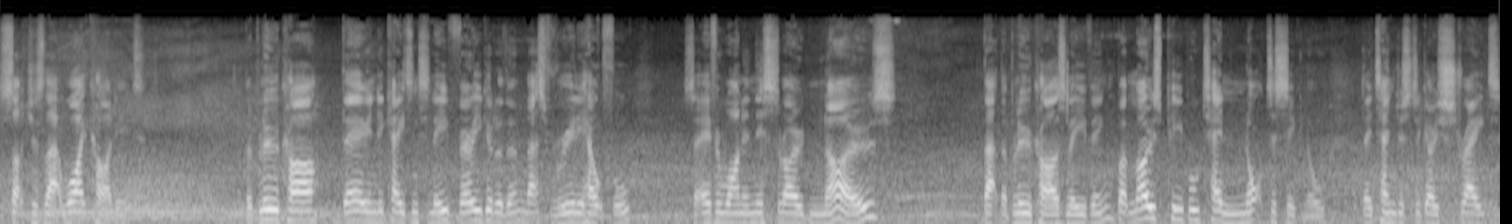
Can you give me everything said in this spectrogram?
such as that white car did. The blue car, they're indicating to leave, very good of them, that's really helpful. So everyone in this road knows that the blue car's leaving, but most people tend not to signal. They tend just to go straight,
